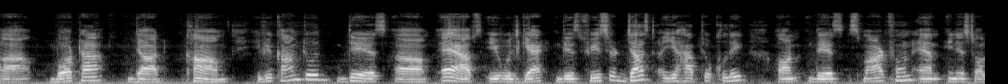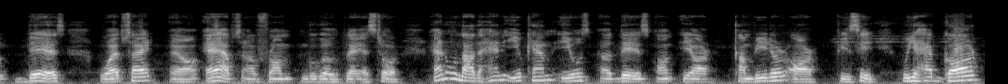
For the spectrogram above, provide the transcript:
ibotta.com uh, if you come to this uh, apps you will get this feature. Just you have to click on this smartphone and install this website uh, apps uh, from Google Play Store. And on the other hand you can use uh, this on your computer or PC we have got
